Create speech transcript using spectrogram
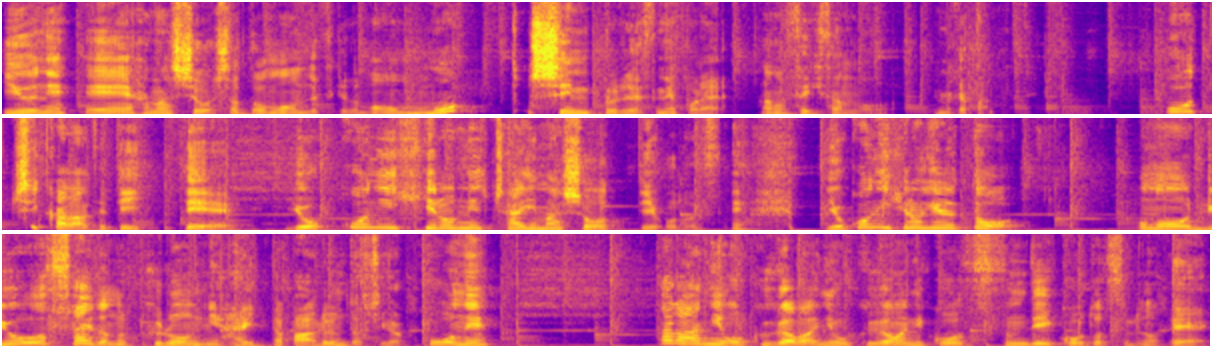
いうね、えー、話をしたと思うんですけども、もっとシンプルですね、これ。あの、関さんの決め方。こっちから当てていって、横に広げちゃいましょうっていうことですね。横に広げると、この両サイドのクローンに入ったバルーンたちがこうね、さらに奥側に奥側にこう進んでいこうとするので、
